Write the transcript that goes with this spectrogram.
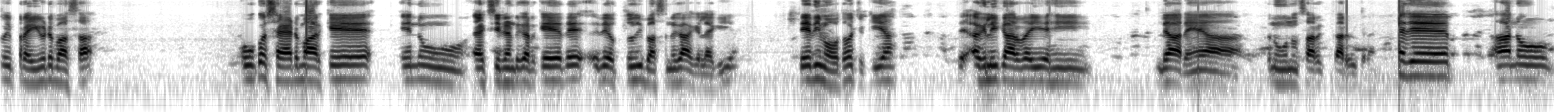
ਕੋਈ ਪ੍ਰਾਈਵੇਟ ਬੱਸ ਆ। ਉਹ ਕੋਈ ਸਾਈਡ ਮਾਰ ਕੇ ਇਹਨੂੰ ਐਕਸੀਡੈਂਟ ਕਰਕੇ ਤੇ ਇਹਦੇ ਉੱਤੋਂ ਦੀ ਬੱਸ ਲੰਘਾ ਕੇ ਲੈ ਗਈ ਆ ਤੇ ਇਹਦੀ ਮੌਤ ਹੋ ਚੁੱਕੀ ਆ ਤੇ ਅਗਲੀ ਕਾਰਵਾਈ ਅਸੀਂ ਲਿਆ ਰਹੇ ਆ, ਕਾਨੂੰਨ ਅਨੁਸਾਰ ਕਾਰਵਾਈ ਕਰਾਂਗੇ। ਜੇ ਸਾਨੂੰ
